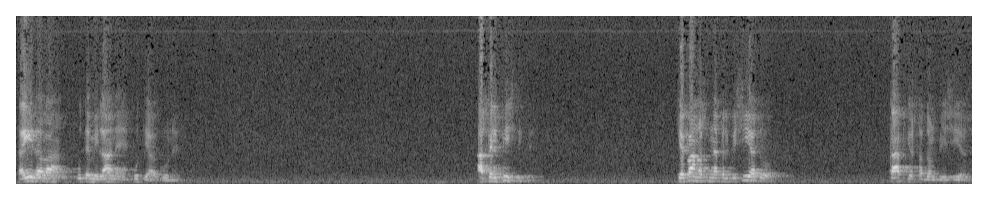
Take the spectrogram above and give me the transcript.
Τα είδωλα ούτε μιλάνε ούτε ακούνε. Απελπίστηκε και πάνω στην απελπισία του κάποιος θα τον πλησίασε.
